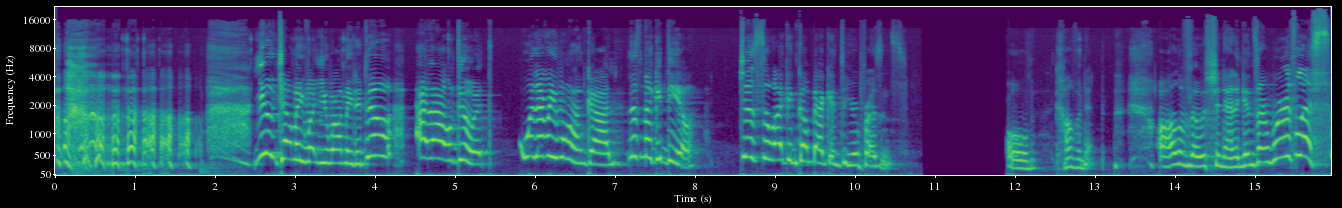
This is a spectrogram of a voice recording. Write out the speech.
you tell me what you want me to do, and I'll do it. Whatever you want, God. Let's make a deal, just so I can come back into your presence. Old covenant. All of those shenanigans are worthless.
